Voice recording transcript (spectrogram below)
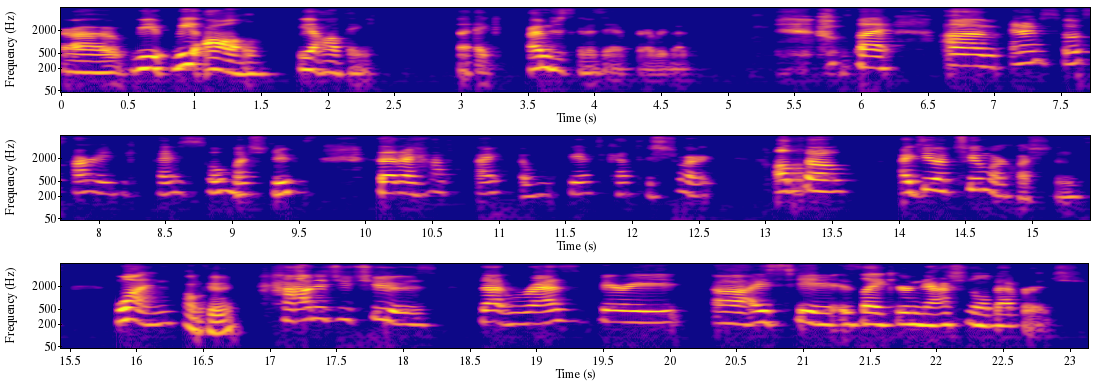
uh, we we all we all think like i'm just gonna say it for everybody but um and i'm so sorry because i have so much news that i have to, i we have to cut this short although i do have two more questions one okay how did you choose that raspberry uh, iced tea is like your national beverage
